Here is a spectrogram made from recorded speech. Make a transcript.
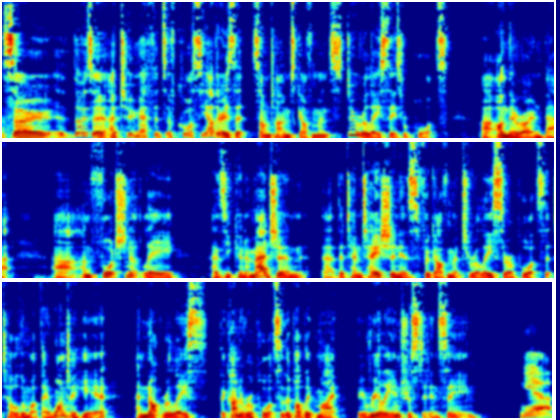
So, those are, are, two methods. Of course, the other is that sometimes governments do release these reports uh, on their own bat. Uh, unfortunately, as you can imagine, uh, the temptation is for government to release the reports that tell them what they want to hear and not release the kind of reports that the public might be really interested in seeing. Yeah.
